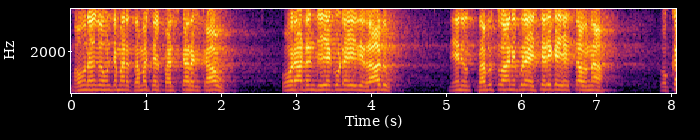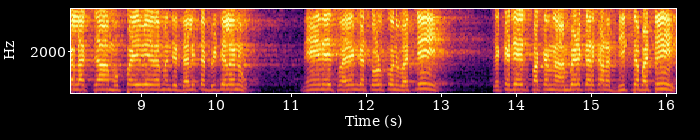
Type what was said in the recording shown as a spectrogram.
మౌనంగా ఉంటే మన సమస్యలు పరిష్కారం కావు. పోరాటం చేయకుండా ఇది రాదు. నేను ప్రభుత్వానికి కూడా హెచ్చరిక చేస్తా ఉన్నా. ఒక లక్ష ముప్పై వేల మంది దళిత బిడ్డలను నేనే స్వయంగా తోడుకొని వచ్చి సెక్రటరియట్ పక్కన అంబేద్కర్ కాడ దీక్ష బట్టి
